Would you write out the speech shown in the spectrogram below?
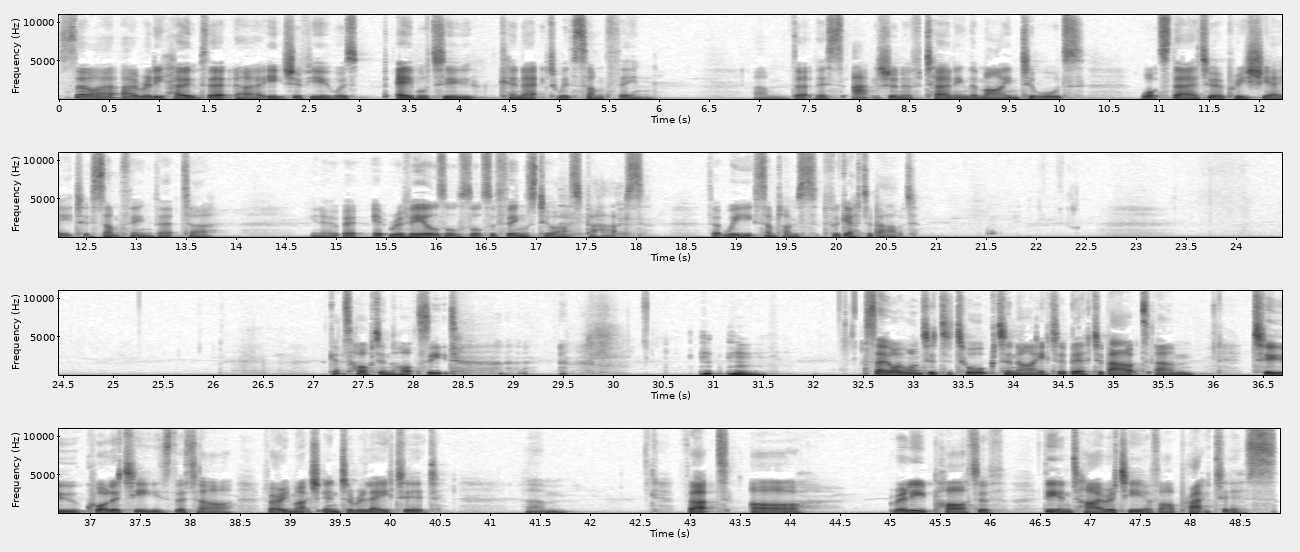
So I, I really hope that uh, each of you was able to connect with something. Um, that this action of turning the mind towards what's there to appreciate is something that, uh, you know, it, it reveals all sorts of things to us, perhaps, that we sometimes forget about. Gets hot in the hot seat. so, I wanted to talk tonight a bit about um, two qualities that are very much interrelated, um, that are really part of the entirety of our practice.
